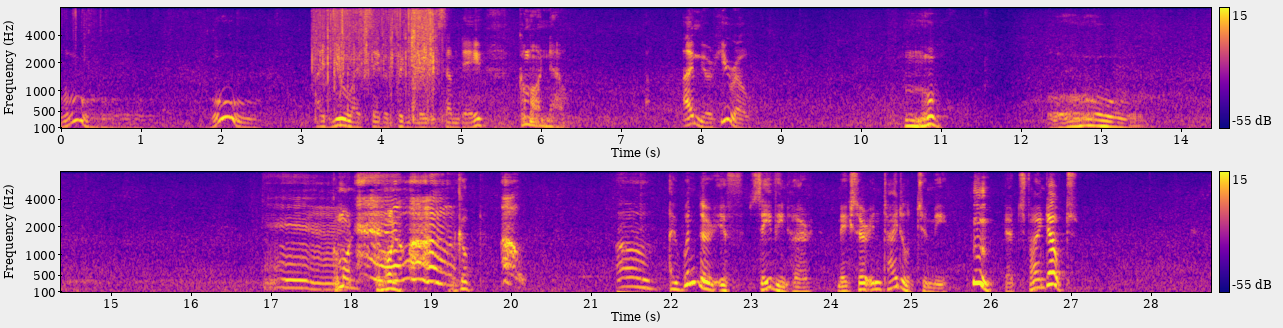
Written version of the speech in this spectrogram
Ooh, ooh. I knew I'd save a pretty lady someday. Come on now. I'm your hero. Hmm. Oh. Come on, come on. Up. Oh. Oh. I wonder if saving her makes her entitled to me. Hmm, let's find out.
